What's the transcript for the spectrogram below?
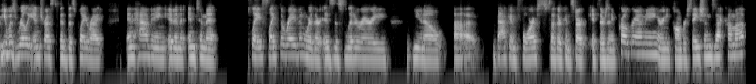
he was really interested, this playwright, in having it in an intimate place like the Raven, where there is this literary, you know, uh, back and forth. So there can start, if there's any programming or any conversations that come up.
